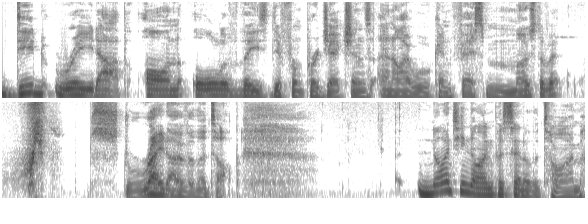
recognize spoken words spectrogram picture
did read up on all of these different projections, and I will confess most of it straight over the top. 99% of the time,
